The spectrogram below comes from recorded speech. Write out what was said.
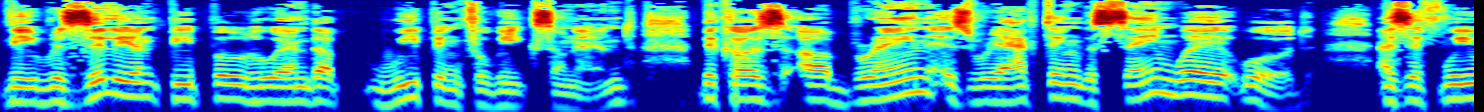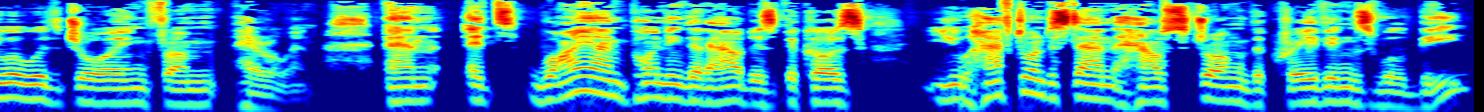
the resilient people who end up weeping for weeks on end because our brain is reacting the same way it would as if we were withdrawing from heroin. And it's why I'm pointing that out is because you have to understand how strong the cravings will be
